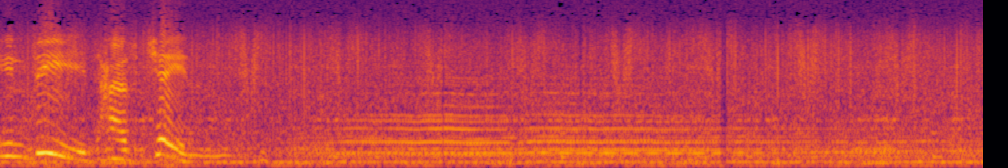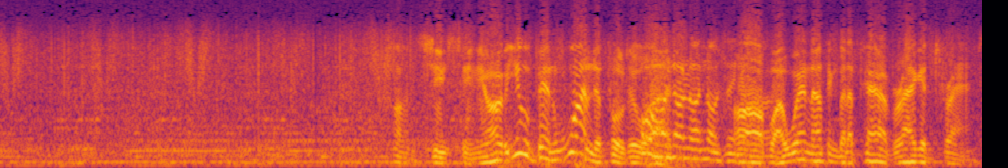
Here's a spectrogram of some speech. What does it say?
indeed has changed. Oh, gee, senor, you've been wonderful to Oh, us. Oh, no, no, no, senor. Oh, well, we're nothing but a pair of ragged tramps.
